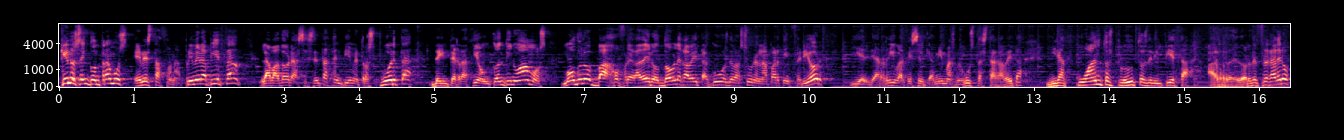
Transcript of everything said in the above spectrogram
¿Qué nos encontramos en esta zona? Primera pieza, lavadora, 60 centímetros, puerta de integración. Continuamos módulo bajo fregadero, doble gaveta, cubos de basura en la parte inferior y el de arriba, que es el que a mí más me gusta, esta gaveta, mira cuántos productos de limpieza alrededor del fregadero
